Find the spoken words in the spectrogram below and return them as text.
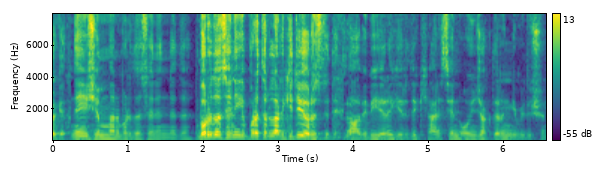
joker. Ne işin var burada senin dedi. Burada seni yıpratırlar gidiyoruz dedi. Abi bir yere girdik. Yani senin oyuncakların gibi düşün.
